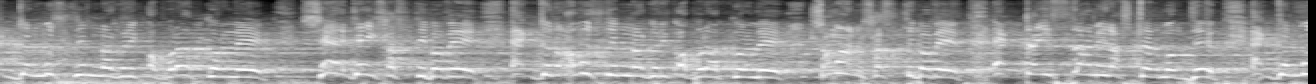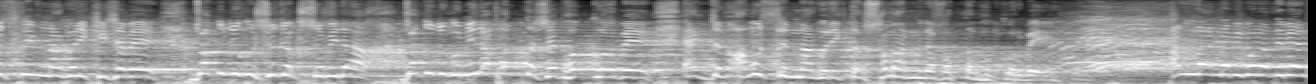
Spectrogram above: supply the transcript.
একজন মুসলিম নাগরিক অপরাধ করলে সে যেই শাস্তি পাবে, একজন অমুসলিম নাগরিক অপরাধ করলে সমান শাস্তি পাবে। একটা ইসলামী রাষ্ট্রের মধ্যে একজন মুসলিম নাগরিক হিসেবে যতটুকু সুযোগ সুবিধা, যতটুকু নিরাপত্তা সে ভোগ করবে, একজন অমুসলিম নাগরিক তার সমান নিরাপত্তা ভোগ করবে। বলে দিবেন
